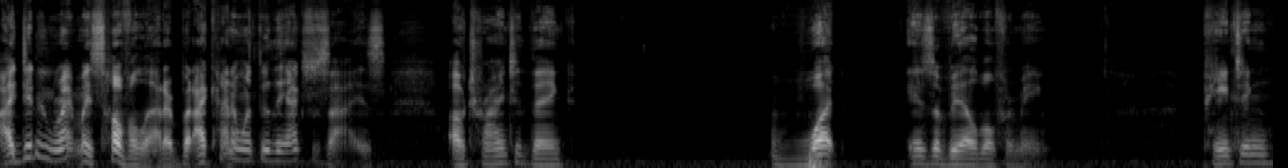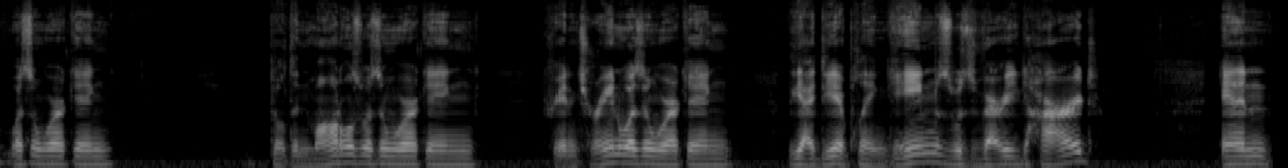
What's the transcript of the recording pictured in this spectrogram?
I didn't write myself a letter, but I kind of went through the exercise of trying to think what is available for me. Painting wasn't working, building models wasn't working, creating terrain wasn't working, the idea of playing games was very hard and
